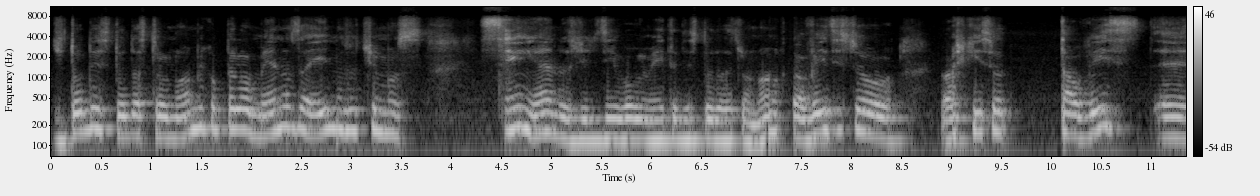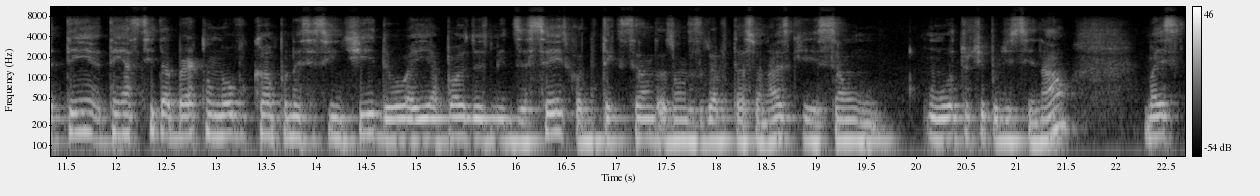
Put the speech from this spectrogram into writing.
de todo o estudo astronômico, pelo menos aí nos últimos 100 anos de desenvolvimento do estudo astronômico. Talvez isso, eu acho que isso talvez é, tenha, tenha sido aberto um novo campo nesse sentido, aí após 2016, com a detecção das ondas gravitacionais, que são um outro tipo de sinal, mas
